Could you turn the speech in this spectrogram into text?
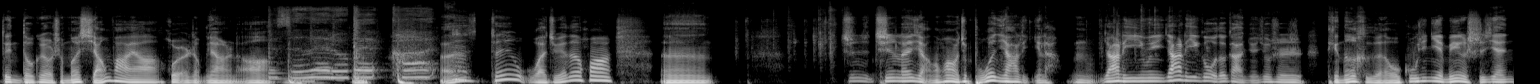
对你豆哥有什么想法呀，或者怎么样的啊？嗯，真我觉得话，嗯。其其实来讲的话，我就不问鸭梨了。嗯，鸭梨，因为鸭梨给我的感觉就是挺能喝的。我估计你也没有时间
